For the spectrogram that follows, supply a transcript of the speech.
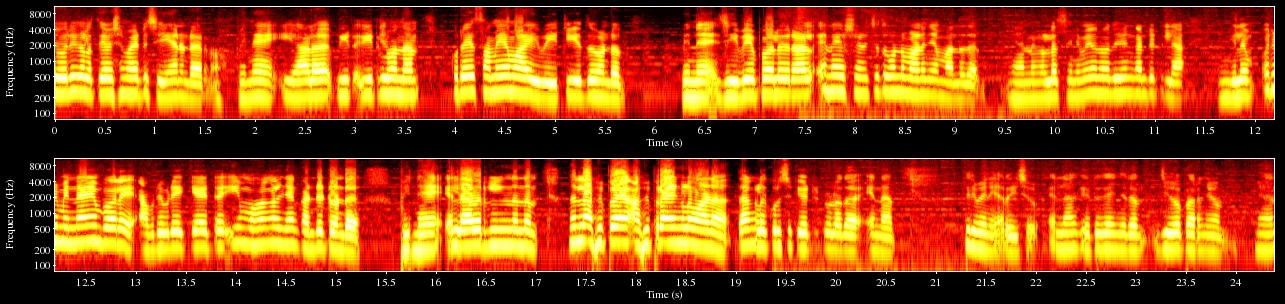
ജോലികൾ അത്യാവശ്യമായിട്ട് ചെയ്യാനുണ്ടായിരുന്നു. പിന്നെ ഇയാൾ വീട്ടിൽ വന്ന് കുറേ സമയമായി വെയിറ്റ് ചെയ്തുകൊണ്ടും പിന്നെ ജീവയെ പോലെ ഒരാൾ എന്നെ ക്ഷണിച്ചത് കൊണ്ടുമാണ് ഞാൻ വന്നത്. ഞാൻ നിങ്ങളുടെ സിനിമയൊന്നും അധികം കണ്ടിട്ടില്ല. എങ്കിലും ഒരു മിന്നായം പോലെ അവിടെ ഇവിടെയൊക്കെ ആയിട്ട് ഈ മുഖങ്ങൾ ഞാൻ കണ്ടിട്ടുണ്ട്. പിന്നെ എല്ലാവരിൽ നിന്നും നല്ല അഭിപ്രായ അഭിപ്രായങ്ങളുമാണ് താങ്കളെക്കുറിച്ച് കേട്ടിട്ടുള്ളത് എന്ന്. തിരുമേനി അറിയിച്ചു. എല്ലാം കേട്ട് കഴിഞ്ഞതും ജീവ പറഞ്ഞു ഞാൻ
